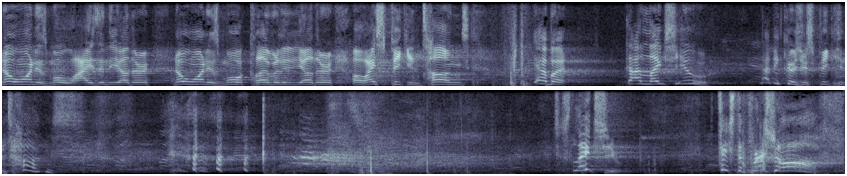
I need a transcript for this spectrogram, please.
No one is more wise than the other. No one is more clever than the other. Oh, I speak in tongues. Yeah, but God likes you, not because you speak in tongues. Just likes you. Takes the pressure off.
